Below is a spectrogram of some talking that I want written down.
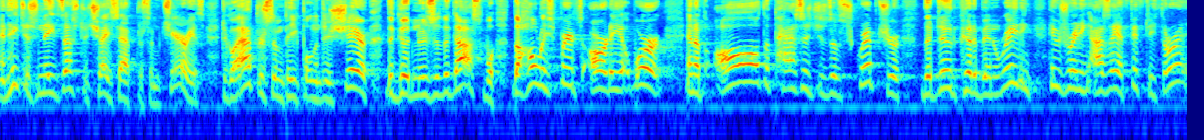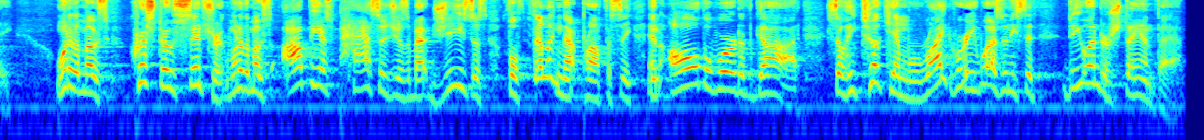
And He just needs us to chase after some chariots, to go after some people, and to share the good news of the gospel. The Holy Spirit's already at work. And of all the passages of Scripture the dude could have been reading, he was reading Isaiah 53 one of the most Christocentric, one of the most obvious passages about Jesus fulfilling that prophecy in all the Word of God. So he took him right where he was and he said, Do you understand that?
